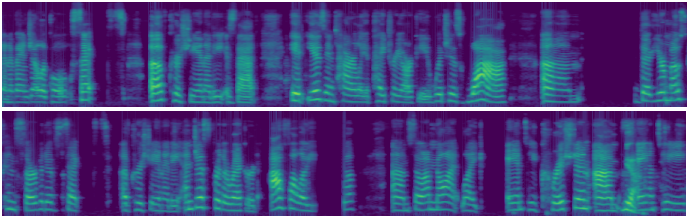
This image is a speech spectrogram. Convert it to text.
in evangelical sect of Christianity is that it is entirely a patriarchy, which is why um, the, your most conservative sects of Christianity, and just for the record, I follow you. Um, so I'm not like anti Christian, I'm yeah. anti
